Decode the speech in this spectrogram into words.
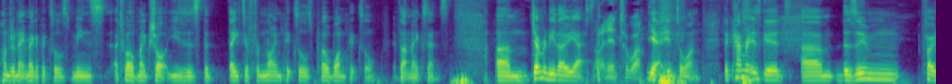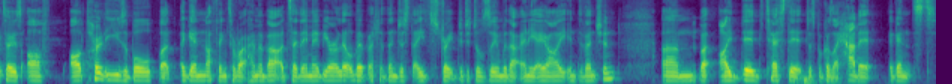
108 megapixels means a 12 meg shot uses the data from nine pixels per one pixel, if that makes sense. Um, generally, though, yes, the Nine into one. yeah, into one. The camera is good. Um, the zoom photos are are totally usable, but again, nothing to write home about. I'd say they maybe are a little bit better than just a straight digital zoom without any AI intervention. Um, but I did test it just because I had it against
